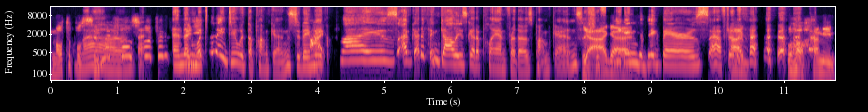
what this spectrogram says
multiple Wow, that- And then And you- what do they do with the pumpkins? Do they I- make pies? I've got to think Dolly's got a plan for those pumpkins. Yeah, I got- eating the big bears after I- that? well, I mean,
